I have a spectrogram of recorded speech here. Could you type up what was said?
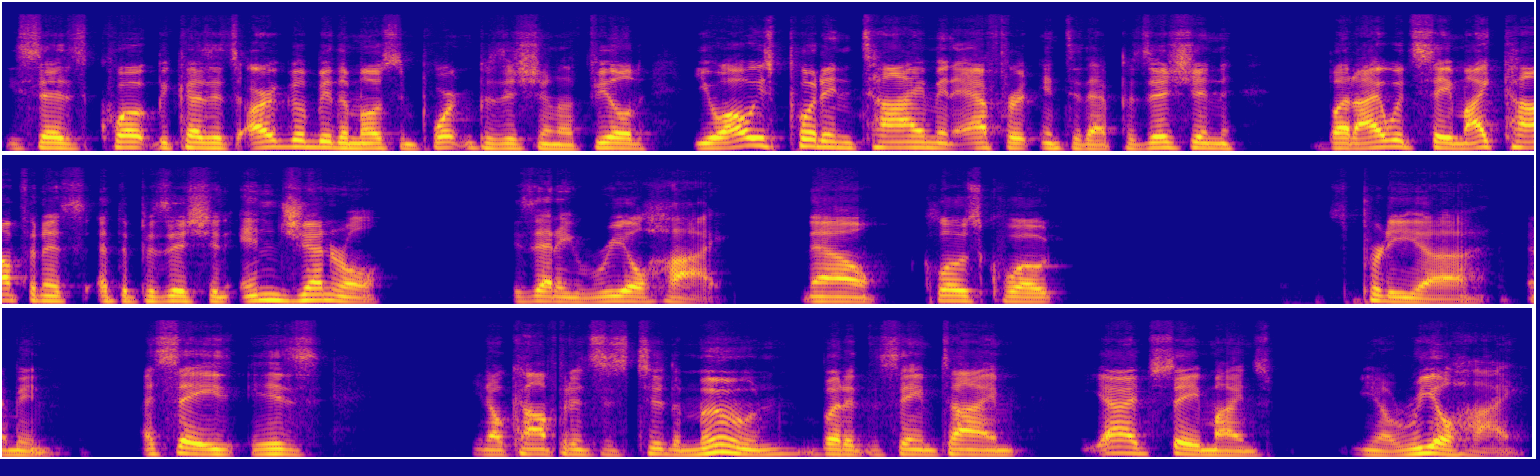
He says, quote, because it's arguably the most important position on the field. You always put in time and effort into that position. But I would say my confidence at the position in general is at a real high. Now, close quote. It's pretty uh I mean, I say his you know confidence is to the moon, but at the same time, yeah, I'd say mine's you know real high.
